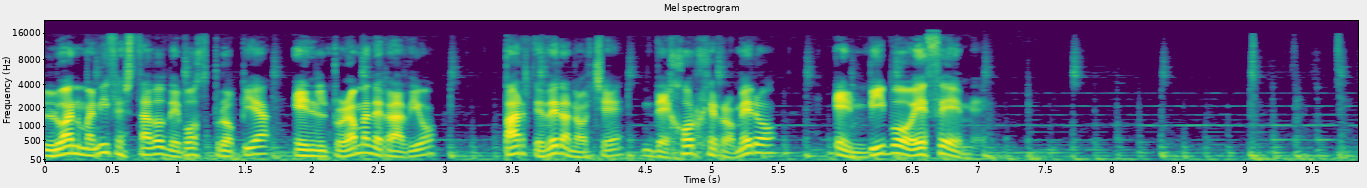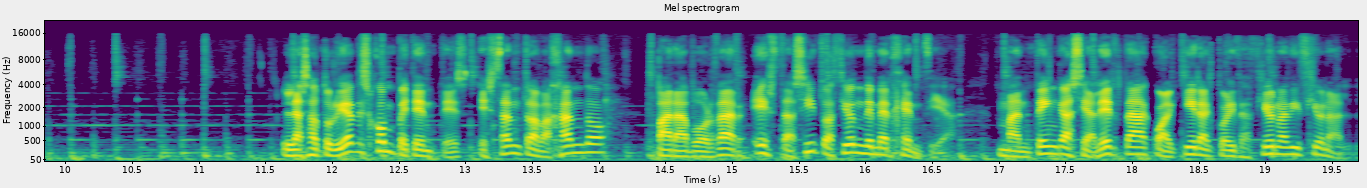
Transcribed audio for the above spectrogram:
lo han manifestado de voz propia en el programa de radio Parte de la Noche de Jorge Romero en Vivo FM. Las autoridades competentes están trabajando para abordar esta situación de emergencia. Manténgase alerta a cualquier actualización adicional.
